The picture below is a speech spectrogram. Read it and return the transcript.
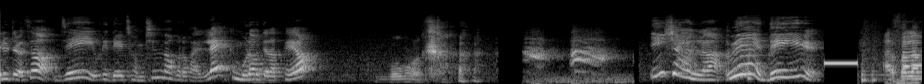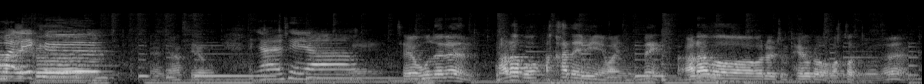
예를 들어서 제이 우리 내일 점심 먹으러 갈래? 그럼 뭐라고 네. 대답해요? 뭐 먹을까? 인샤알라 왜 내일 알레이쿰 네, 안녕하세요. 안녕하세요 네, 제가 오늘은 아랍어 아카데미에 와 있는데 아랍어를 좀 배우러 왔거든요 오늘은.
